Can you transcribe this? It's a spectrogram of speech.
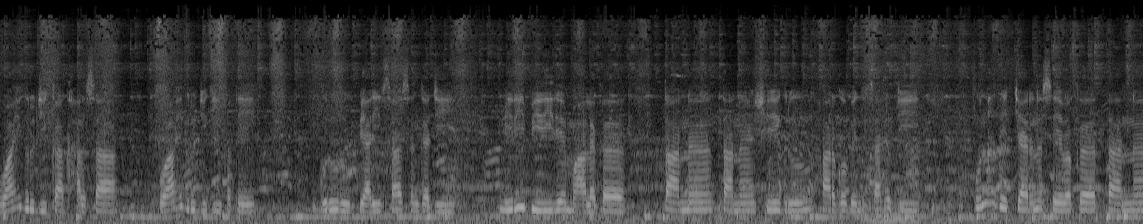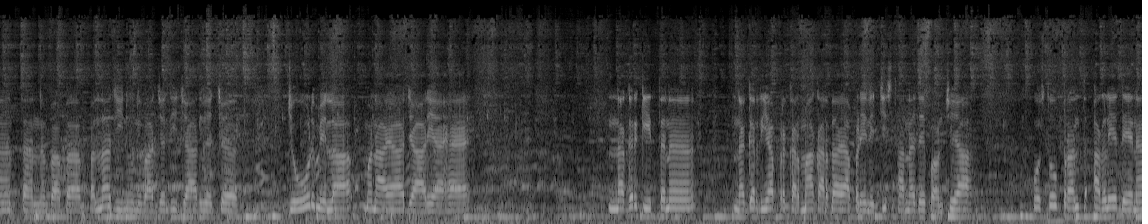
ਵਾਹਿਗੁਰੂ ਜੀ ਕਾ ਖਾਲਸਾ, ਵਾਹਿਗੁਰੂ ਜੀ ਕੀ ਫਤਿਹ। ਗੁਰੂ ਰੂਪ ਪਿਆਰੀ ਸਾਧ ਸੰਗਤ ਜੀ, ਮੇਰੀ ਪੀੜੀ ਦੇ ਮਾਲਕ ਧੰਨ ਧੰਨ ਸ੍ਰੀ ਗੁਰੂ ਹਰਗੋਬਿੰਦ ਸਾਹਿਬ ਜੀ। ਉਹਨਾਂ ਦੇ ਚਰਨ ਸੇਵਕ ਧੰਨ ਧੰਨ ਬਾਬਾ ਬੱਲਾ ਜੀ ਨੂੰ ਨਿਵਾਜਣ ਦੀ ਯਾਦ ਵਿੱਚ ਜੋੜ ਮੇਲਾ ਮਨਾਇਆ ਜਾ ਰਿਹਾ ਹੈ। ਨਗਰ ਕੀਰਤਨ ਨਗਰ ਦੀਆਂ ਪ੍ਰਕਰਮਾ ਕਰਦਾ ਹੋਇਆ ਆਪਣੇ ਨਿੱਜੀ ਸਥਾਨਾਂ ਤੇ ਪਹੁੰਚਿਆ। ਉਸ ਤੋਂ ਉਪਰੰਤ ਅਗਲੇ ਦਿਨ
